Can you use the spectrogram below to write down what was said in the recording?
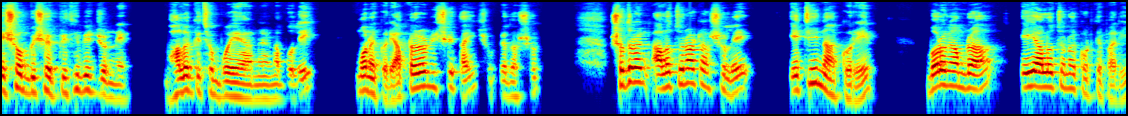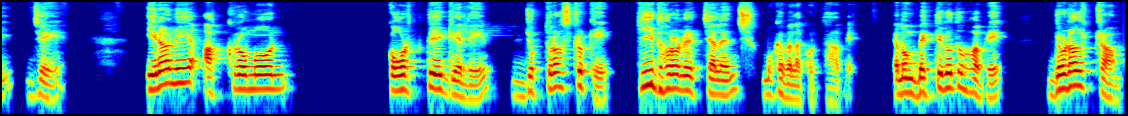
এসব বিষয় পৃথিবীর জন্য ভালো কিছু বয়ে আনে না বলেই মনে করি। আপনারাও নিশ্চয়ই তাই, সুপ্রিয় দর্শক। সুতরাং আলোচনাটা আসলে এটি না করে বরং আমরা এই আলোচনা করতে পারি যে ইরানে আক্রমণ করতে গেলে যুক্তরাষ্ট্রকে কি ধরনের চ্যালেঞ্জ মোকাবেলা করতে হবে? এবং ব্যক্তিগতভাবে ডোনাল্ড ট্রাম্প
